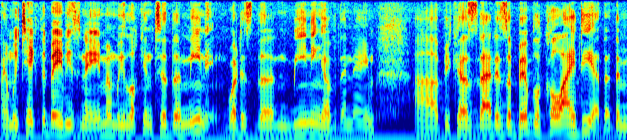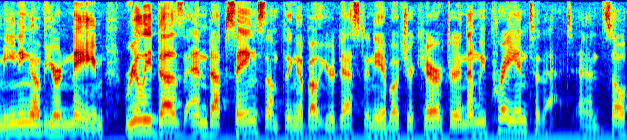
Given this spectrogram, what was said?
and we take the baby's name and we look into the meaning. What is the meaning of the name? Uh, because that is a biblical idea that the meaning of your name really does end up saying something about your destiny, about your character, and then we pray into that. And so,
